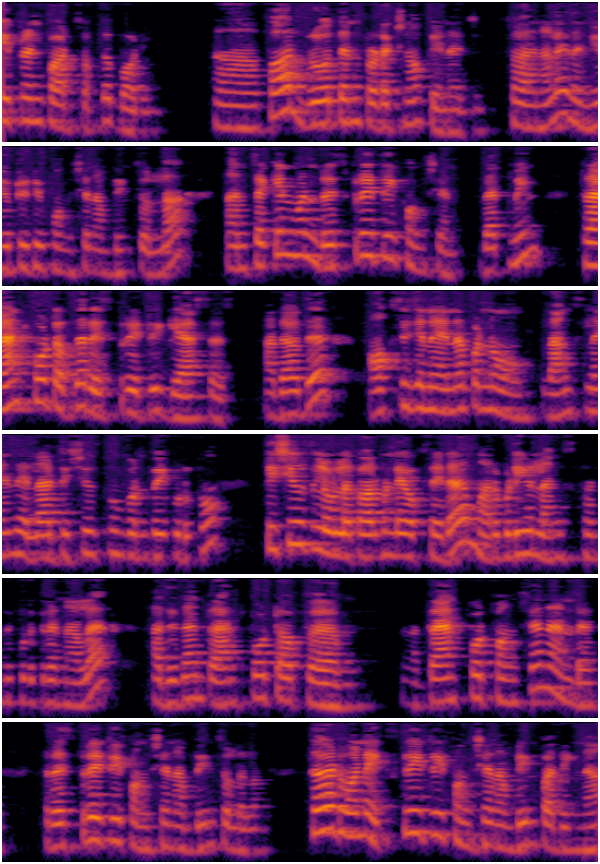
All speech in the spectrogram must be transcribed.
different parts of the body uh, for growth and production of energy. So அதனால இந்த நியூட்ரிட்டிவ் ஃபங்க்ஷன் அப்படின்னு சொல்லலாம். And second one respiratory function that mean transport of the respiratory gases அதாவது ஆக்சிஜனை என்ன பண்ணும்? லங்ஸ்ல இருந்து எல்லா டிஷ்யூஸ்க்கும் கொண்டு போய் கொடுக்கும். டிஷ்யூஸ்ல உள்ள கார்பன் டை ஆக்சைடை மறுபடியும் லங்ஸ்க்கு வந்து கொடுக்கறதுனால அதுதான் transport of transport function and respiratory function அப்படின்னு சொல்லலாம். தேர்ட் ஒன் எக்ஸ்கிரேட்டரி ஃபங்க்ஷன் அப்படின்னு பார்த்தீங்கன்னா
